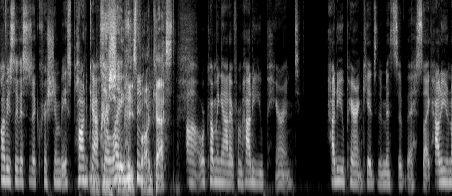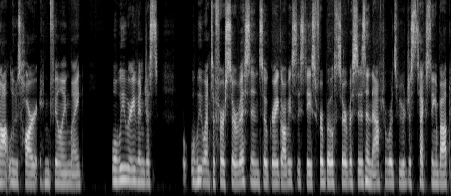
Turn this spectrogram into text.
Obviously, this is a Christian-based The podcast, so like Christian-based podcast. uh, we're coming at it from how do you parent? How do you parent kids in the midst of this? Like, how do you not lose heart in feeling like, well, we were even just, we went to first service. And so Greg obviously stays for both services. And afterwards, we were just texting about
